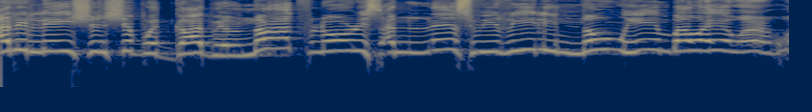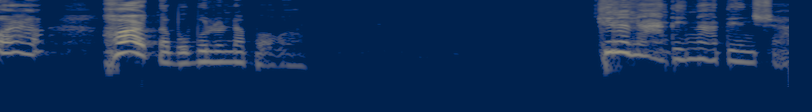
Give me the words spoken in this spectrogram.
A relationship with God will not flourish unless we really know Him. Baway our, heart. Nabubulo na po ako. Kilalanin natin siya.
